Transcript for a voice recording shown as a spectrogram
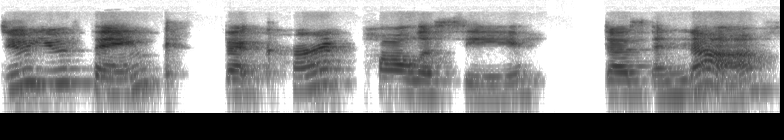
Do you think that current policy does enough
